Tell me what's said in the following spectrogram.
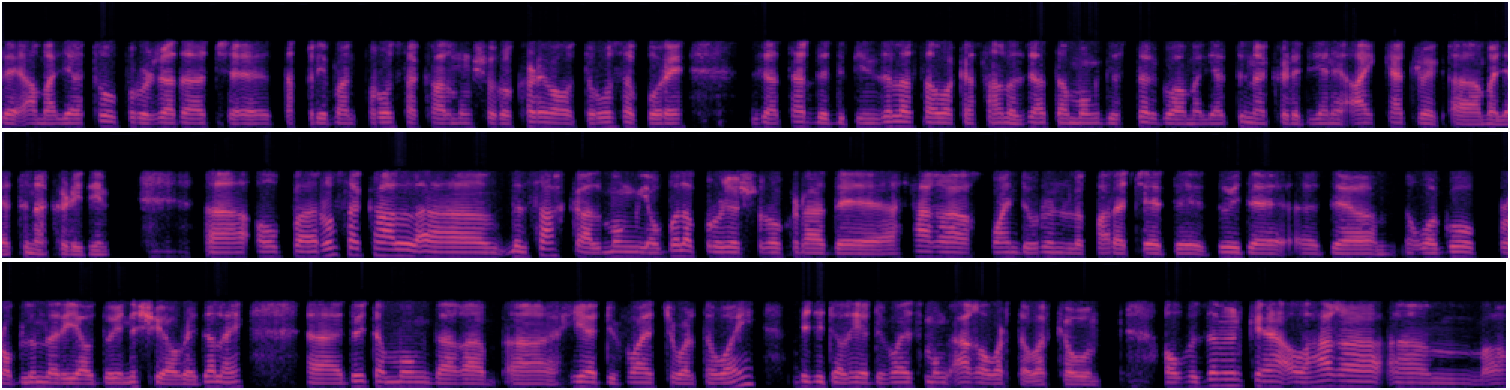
د عملیاتو پروژه ده چې تقریبا پروسه کار موږ شروع کړو او تر اوسه پورې زیاتر د 1500 کسانو زیاته موږ د سترګو عملیاتونه کړی دي یعنی آی کاتریک عملیاتونه کړی دي او په روسه کال د سخ کال موږ یو بل پروژه شروع کړه د هغه خويندورونو لپاره چې د دوی د غوګو پرابلم لري او دوی نشي اوریدلای دوی ته مونږ دغه هیر ډیوایس چې ورته وایي ډیجیټل هیر ډیوایس مونږ هغه ورته ورکوو او په زمون کې او هغه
